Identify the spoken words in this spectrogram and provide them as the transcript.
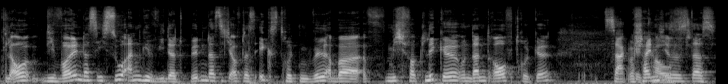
glaub, die wollen, dass ich so angewidert bin, dass ich auf das X drücken will, aber mich verklicke und dann drauf drücke. Zack, Wahrscheinlich gekauft. ist es das.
